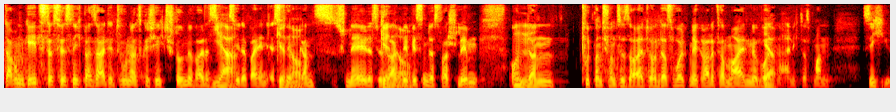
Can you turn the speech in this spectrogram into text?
darum geht's, dass wir es nicht beiseite tun als Geschichtsstunde, weil das ja, passiert ja bei NS genau. ganz schnell, dass wir genau. sagen, wir wissen, das war schlimm und mhm. dann tut man es schon zur Seite. Und das wollten wir gerade vermeiden. Wir wollten ja. eigentlich, dass man sich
